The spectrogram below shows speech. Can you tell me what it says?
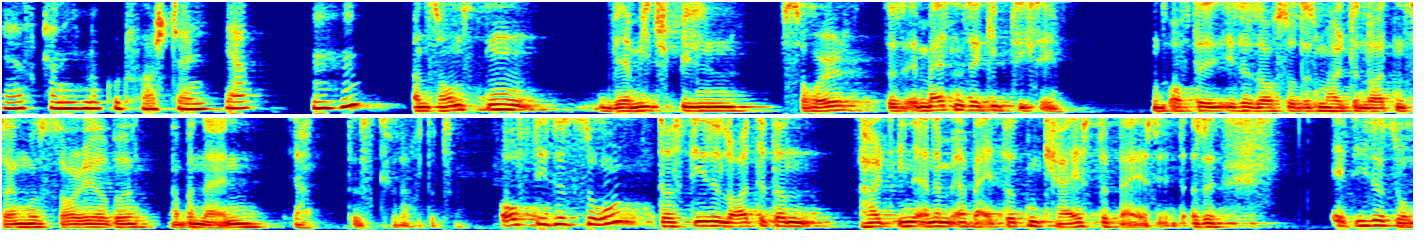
Ja, das kann ich mir gut vorstellen. Ja. Mhm. Ansonsten, wer mitspielen soll, das, meistens ergibt sich eh. Und oft ist es auch so, dass man halt den Leuten sagen muss, sorry, aber, aber nein, ja, das gehört auch dazu. Oft ist es so, dass diese Leute dann halt in einem erweiterten Kreis dabei sind. Also es ist ja so,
